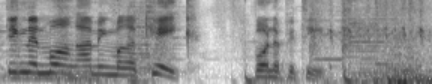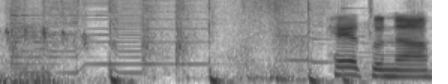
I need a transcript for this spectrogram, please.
Tingnan mo ang aming mga cake. Bon appetit. Heto na.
